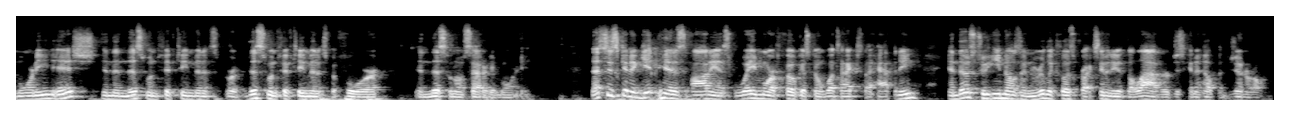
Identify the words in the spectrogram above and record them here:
morning ish, and then this one 15 minutes or this one 15 minutes before, and this one on Saturday morning. That's just going to get his audience way more focused on what's actually happening. And those two emails in really close proximity to the live are just going to help in general.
